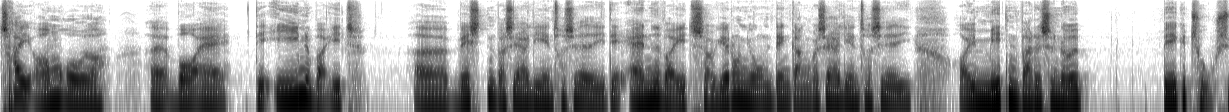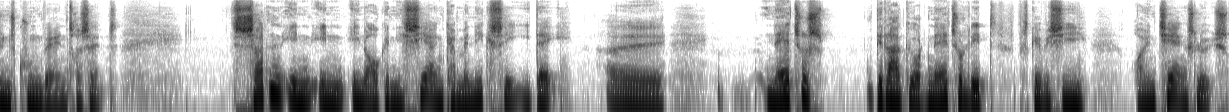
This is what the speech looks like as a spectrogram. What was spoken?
tre områder, øh, hvoraf det ene var et, øh, Vesten var særlig interesseret i, det andet var et, Sovjetunionen dengang var særlig interesseret i, og i midten var det så noget, begge to synes kunne være interessant. Sådan en, en, en organisering kan man ikke se i dag. Øh, NATO's, det, der har gjort NATO lidt, skal vi sige, orienteringsløs,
